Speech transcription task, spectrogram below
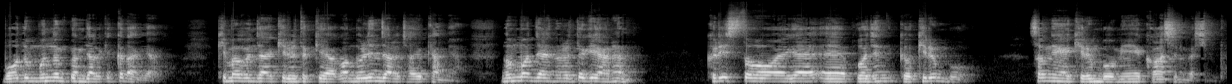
모든 문둥병자를 깨끗하게 하고 기먹은 자의 귀를 듣게 하고 눌린 자를 자유케 하며 눈먼 자의 눈을 뜨게 하는 그리스도에게 부어진 그 기름 부음 성령의 기름 부음이 거하시는 것입니다.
